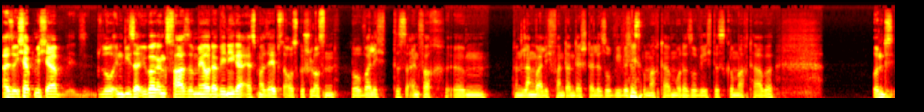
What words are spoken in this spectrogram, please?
Also ich habe mich ja so in dieser Übergangsphase mehr oder weniger erstmal selbst ausgeschlossen. So, weil ich das einfach ähm, dann langweilig fand an der Stelle, so wie wir das ja. gemacht haben oder so wie ich das gemacht habe. Und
